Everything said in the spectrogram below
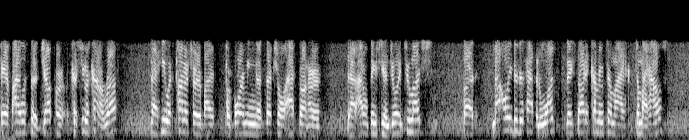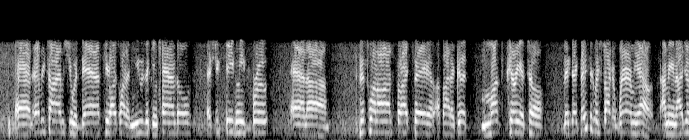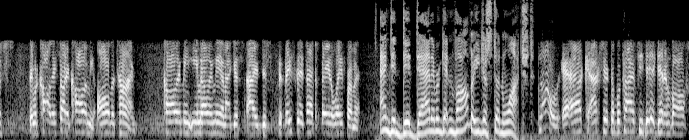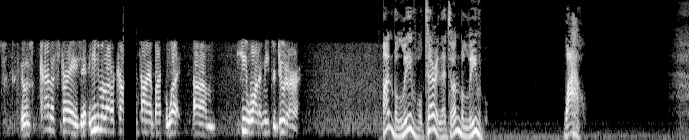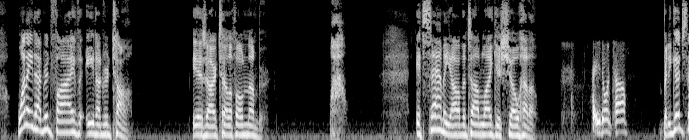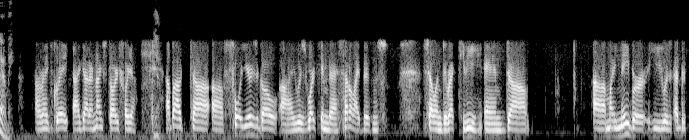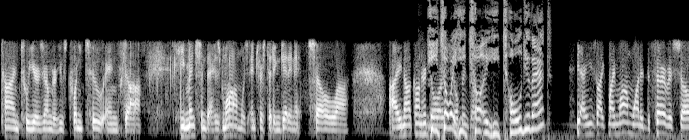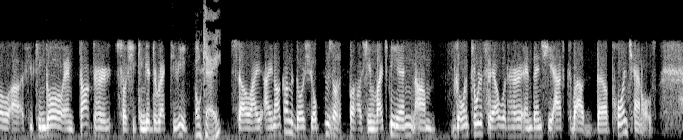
if I was to jump her, because she was kind of rough, that he would punish her by performing a sexual act on her that I don't think she enjoyed too much. But not only did this happen once, they started coming to my to my house, and every time she would dance, she always wanted music and candles, and she'd feed me fruit. And uh, this went on for I'd say about a good month period till they, they basically started wearing me out. I mean, I just they would call, they started calling me all the time calling me, emailing me, and I just, I just basically had to fade away from it. And did did Dad ever get involved, or he just stood and watched? No, actually a couple of times he did get involved. It was kind of strange. He even let her come time about what um, he wanted me to do to her. Unbelievable, Terry. That's unbelievable. Wow. 1-800-5800-TOM is our telephone number. Wow. It's Sammy on the Tom Leykis show. Hello. How you doing, Tom? Pretty good, Sammy. All right, great. I got a nice story for you. Yeah. About uh, uh, four years ago, I was working the satellite business, selling direct TV, and uh, uh, my neighbor, he was at the time two years younger. He was 22, and uh, he mentioned that his mom was interested in getting it. So uh, I knock on her door. He told, wait, he, to he told you that? Yeah, he's like, my mom wanted the service, so uh, if you can go and talk to her so she can get direct TV. Okay. So I, I knock on the door. She opens up. Uh, she invites me in. Um, going through the sale with her, and then she asks about the porn channels.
